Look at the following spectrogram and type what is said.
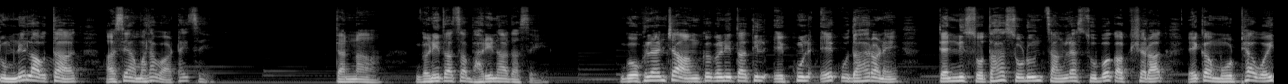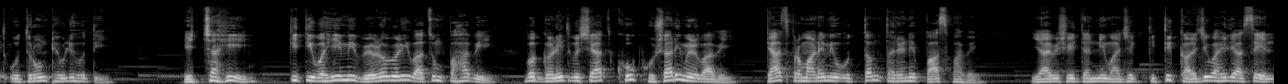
टुमणे लावतात असे आम्हाला वाटायचे. त्यांना गणिताचा भारी नाद असे. गोखल्यांच्या अंकगणितातील एकूण एक उदाहरणे त्यांनी स्वतः सोडून चांगल्या सुबक अक्षरात एका मोठ्या वहीत उतरवून ठेवली होती. इच्छा ही की ती वही मी वेळोवेळी वाचून पहावी व गणित विषयात खूप हुशारी मिळवावी त्याचप्रमाणे मी उत्तम तऱ्हेने पास व्हावे. याविषयी त्यांनी माझी किती काळजी वाहिली असेल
